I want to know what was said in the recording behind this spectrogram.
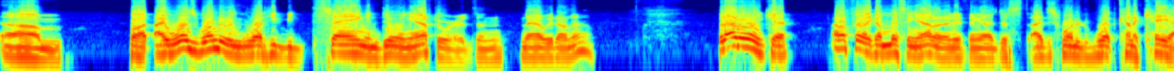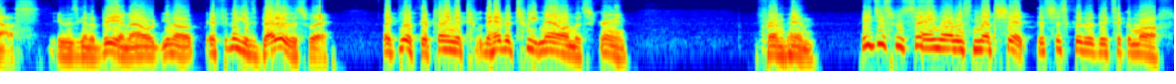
Um, but I was wondering what he'd be saying and doing afterwards, and now we don't know. But I don't really care. I don't feel like I'm missing out on anything. I just I just wondered what kind of chaos it was going to be, and I would, you know, if you think it's better this way, like look, they're playing a they have a tweet now on the screen from him. He just was saying all this nut shit. It's just good that they took him off.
